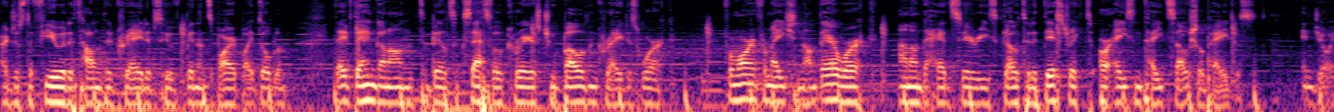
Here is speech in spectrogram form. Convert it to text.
are just a few of the talented creatives who have been inspired by Dublin. They've then gone on to build successful careers through bold and courageous work. For more information on their work and on the Head series, go to the District or Ace and Tate social pages. Enjoy.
